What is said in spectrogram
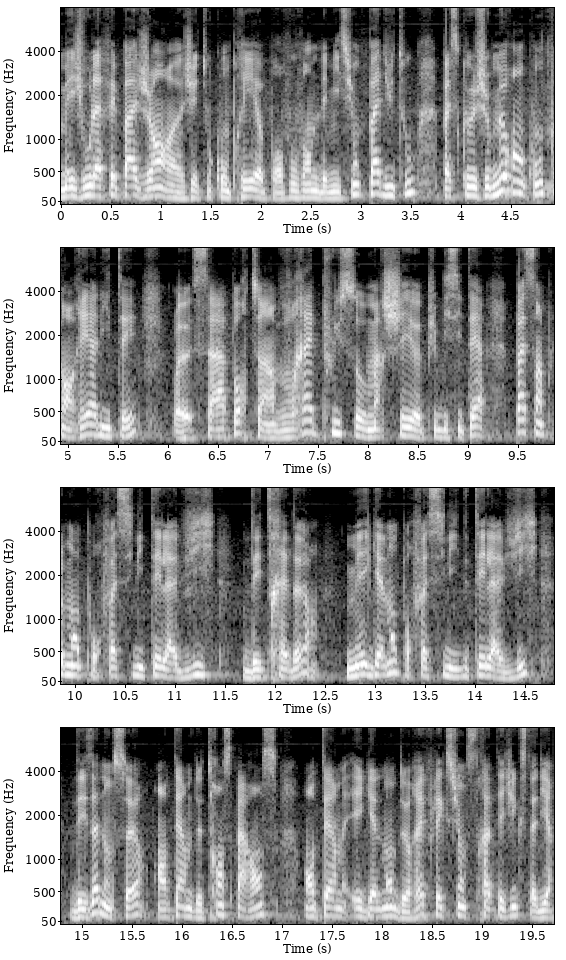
mais je vous la fais pas genre euh, j'ai tout compris euh, pour vous vendre l'émission, pas du tout, parce que je me rends compte qu'en réalité, euh, ça apporte un vrai plus au marché publicitaire, pas simplement pour faciliter la vie des traders, mais également pour faciliter la vie des annonceurs en termes de transparence, en termes également de réflexion stratégique, c'est-à-dire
